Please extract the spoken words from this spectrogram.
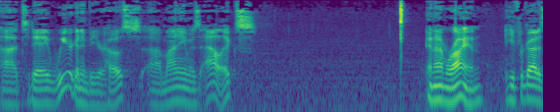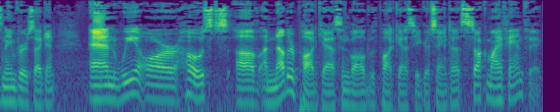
uh, today we are going to be your hosts. Uh, my name is Alex. And I'm Ryan. He forgot his name for a second. And we are hosts of another podcast involved with Podcast Secret Santa, Suck My Fanfic.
